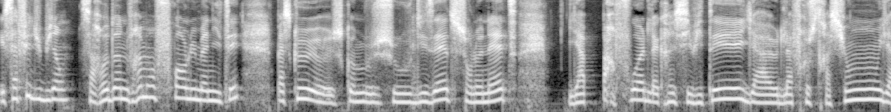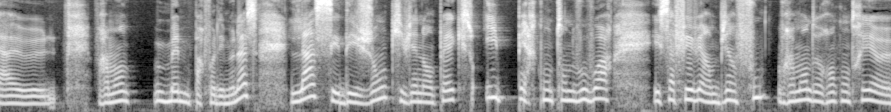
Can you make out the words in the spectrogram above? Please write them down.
Et ça fait du bien. Ça redonne vraiment foi en l'humanité parce que, comme je vous disais, sur le net, il y a parfois de l'agressivité, il y a euh, de la frustration, il y a euh, vraiment même parfois des menaces. Là, c'est des gens qui viennent en paix, qui sont hyper contents de vous voir, et ça fait un bien fou, vraiment, de rencontrer, euh,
